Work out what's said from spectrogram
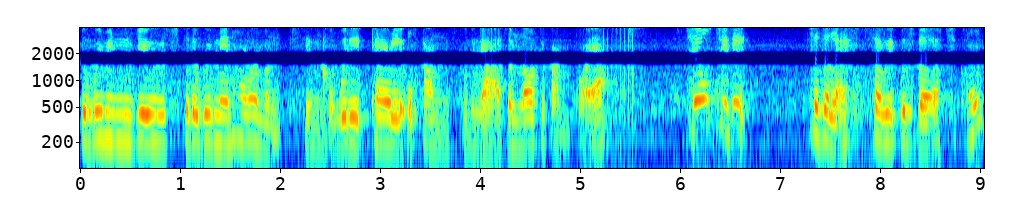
the women use for the Women in Horror Month symbol, with a pair of little fangs coming out of them like a vampire. Tilted it to the left so it was vertical,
